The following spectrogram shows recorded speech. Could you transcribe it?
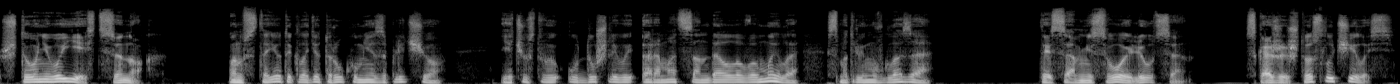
«Что у него есть, сынок?» Он встает и кладет руку мне за плечо. Я чувствую удушливый аромат сандалового мыла, смотрю ему в глаза. «Ты сам не свой, Люциан. Скажи, что случилось?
